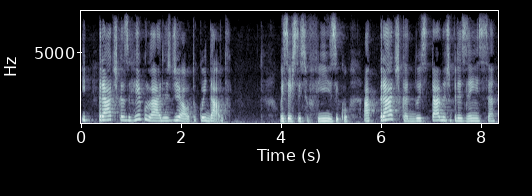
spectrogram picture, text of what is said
e práticas regulares de autocuidado. O exercício físico, a prática do estado de presença,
